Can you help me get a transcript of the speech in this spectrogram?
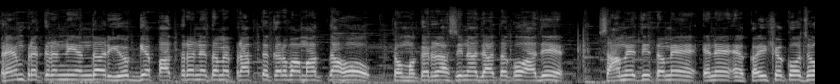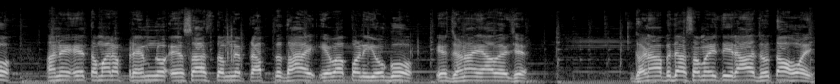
પ્રેમ પ્રકરણની અંદર યોગ્ય પાત્રને તમે પ્રાપ્ત કરવા માંગતા હો, તો મકર રાશિના જાતકો આજે સામેથી તમે એને કહી શકો છો અને એ તમારા પ્રેમનો અહેસાસ તમને પ્રાપ્ત થાય એવા પણ યોગો એ જણાય આવે છે. ઘણા બધા સમયથી રાહ જોતા હોય,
